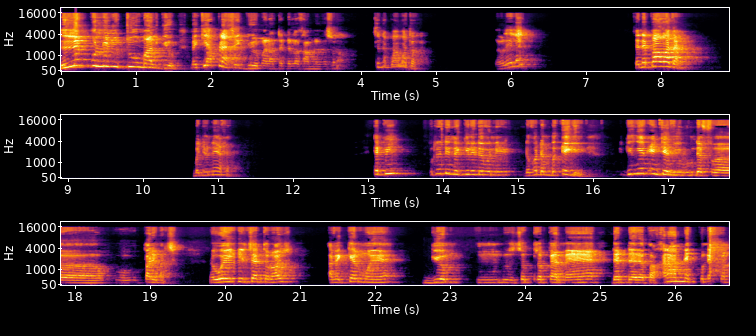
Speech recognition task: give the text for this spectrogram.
Lépp lu ñu tuumaal Guillaume. Mais qui a placé Guillaume à la tête de l'Assemblée nationale? Ce n'est pas Ouattara. Dafa lay laaj. Ce n'est pas Ouattara. Ba ñu neexee et puis pour te dire qu'il est devenu dafa dem ba aigri gis ngeen interview bu mu def Paris Match. Oui il s'interroge avec quel moyen Guillaume se se permet d'être de repas xanaa nekk ku nekkoon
